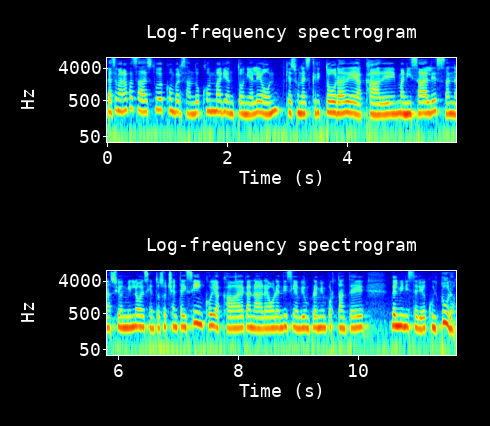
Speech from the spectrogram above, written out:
La semana pasada estuve conversando con María Antonia León, que es una escritora de acá de Manizales, nació en 1985 y acaba de ganar ahora en diciembre un premio importante del Ministerio de Cultura.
